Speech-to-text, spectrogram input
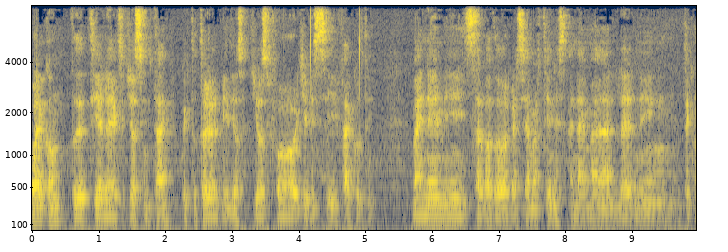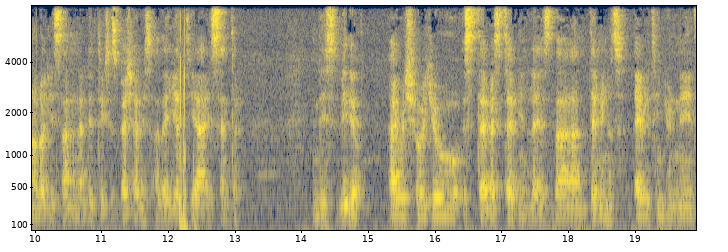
Welcome to the TLX Just in Time quick tutorial videos just for GBC faculty. My name is Salvador Garcia Martinez and I'm a Learning Technologies and Analytics Specialist at the ELTI Center. In this video, I will show you step by step in less than 10 minutes everything you need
